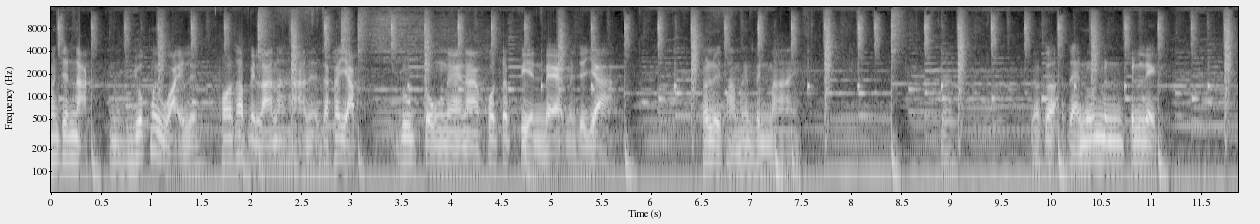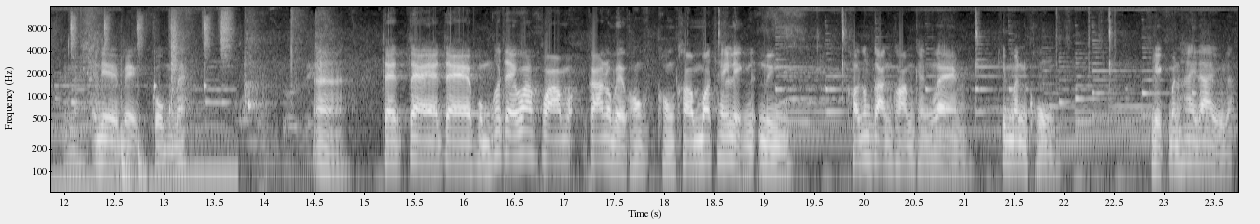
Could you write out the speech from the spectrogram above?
มันจะหนักยกไม่ไหวเลย เพราะถ้าเป็นร้านอาหารเนี่ยจะขยับรูปทรงในอนาคตจะเปลี่ยนแบบมันจะยาก ก็เลยทำให้เป็นไม้นะแล้วก็แต่นู้นมันเป็นเหล็กเห็นไหมอ้นี่เป็นเหล็กกลมไหมเพราะอ่า แต่แต่แต่ผมเข้าใจว่าความการออกแบบของของคำว่าใช้เหล็กหนึ่งเขาต้องการความแข็งแรงที่มั่นคง เหล็กมันให้ได้อยู่แล้ว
